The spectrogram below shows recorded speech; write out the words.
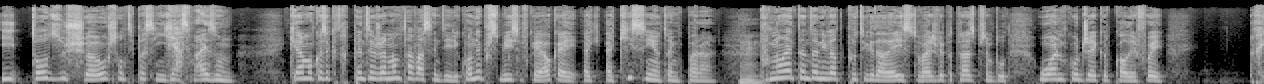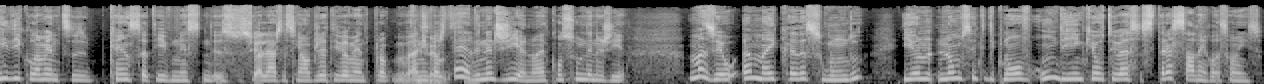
e todos os shows são tipo assim, yes, mais um. Que era uma coisa que de repente eu já não estava a sentir. E quando eu percebi isso, eu fiquei, ok, aqui, aqui sim eu tenho que parar. Porque não é tanto a nível de produtividade, é isso. Tu vais ver para trás, por exemplo, o ano com o Jacob Collier foi ridiculamente cansativo nesse, se olhares assim objetivamente a nível Fizeste, é, sim. de energia, não é? De consumo de energia. Mas eu amei cada segundo e eu não me senti tipo, não houve um dia em que eu estivesse estressada em relação a isso.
